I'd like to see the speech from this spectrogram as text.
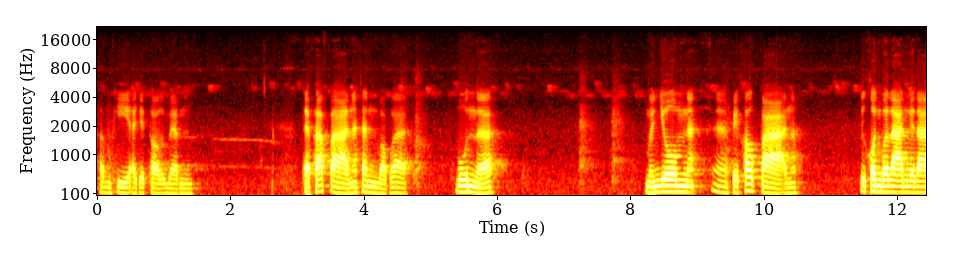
คัมภีร์อาจจะตอบอีกแบบหนึ่ง แต่พระป่านะท่านบอกว่าบุญเหรอเหมือนโยมนะไปเข้าป่านะคือคนโบราณเวลา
